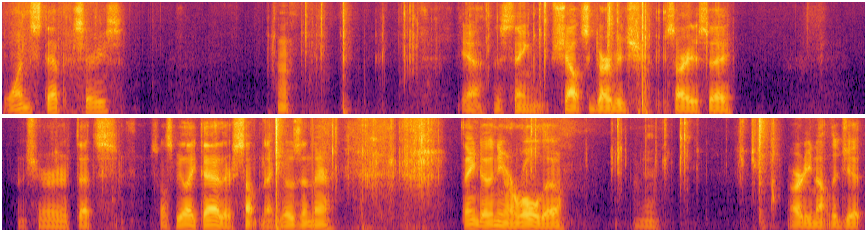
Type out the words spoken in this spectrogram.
One step series? Hmm. Yeah, this thing shouts garbage. Sorry to say. I'm sure if that's supposed to be like that. There's something that goes in there. Thing doesn't even roll though. I mean, already not legit.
